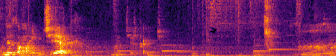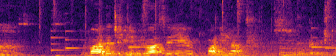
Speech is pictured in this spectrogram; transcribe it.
Unde să mai încerc? Mă încerc aici. Mm. Vai, de ce bine miroase, e vanilat. Super mișto.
